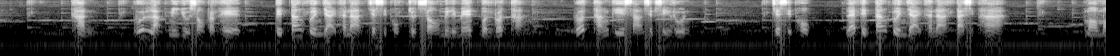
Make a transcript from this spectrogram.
84,070 คัน รุ่นหลักมีอยู่ 2 ประเภท ติดตั้งปืนใหญ่ขนาด 76.2 มิลลิเมตรบนรถถัง รถถัง T34 รุ่น 76 และติดตั้งปืนใหญ่ขนาด 85 มม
